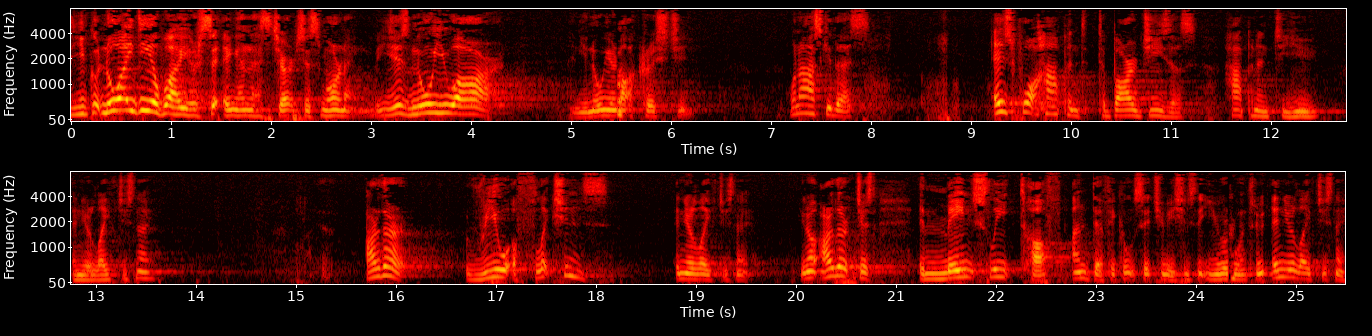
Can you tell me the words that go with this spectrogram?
you've got no idea why you're sitting in this church this morning, but you just know you are and you know you're not a Christian, I want to ask you this. Is what happened to Bar Jesus happening to you in your life just now? Are there real afflictions in your life just now? You know, are there just immensely tough and difficult situations that you are going through in your life just now?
